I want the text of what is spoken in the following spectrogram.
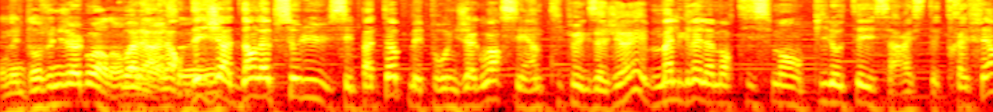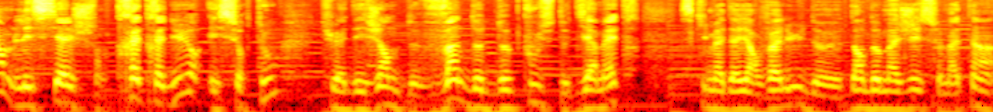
On est dans une Jaguar normalement. Voilà, alors déjà dans l'absolu c'est pas top, mais pour une Jaguar c'est un petit peu exagéré. Malgré l'amortissement ça reste très ferme, les sièges sont très très durs et surtout tu as des jantes de 22 pouces de diamètre, ce qui m'a d'ailleurs valu de- d'endommager ce matin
